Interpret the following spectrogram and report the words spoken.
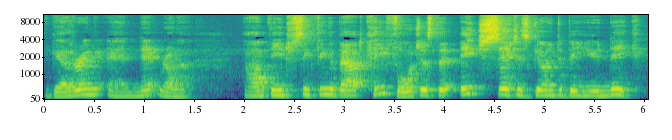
the Gathering, and Netrunner. Um, the interesting thing about Keyforge is that each set is going to be unique.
